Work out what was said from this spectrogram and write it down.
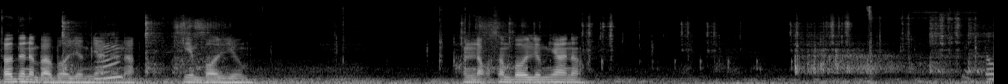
Todo na ba volume niya, Hmm? anak? Yung volume. Ang lakas ng volume niya, no? Ito.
